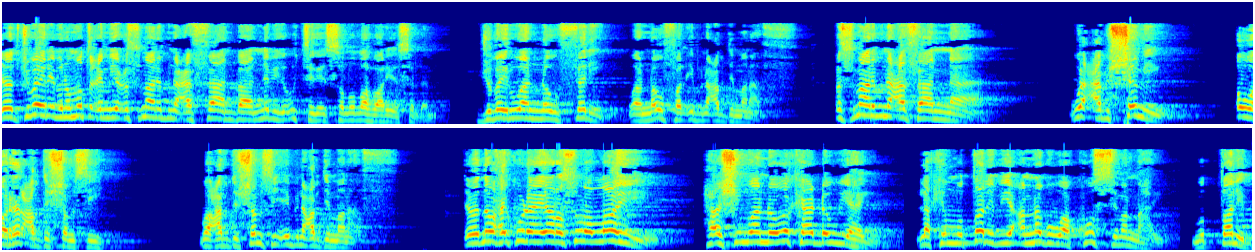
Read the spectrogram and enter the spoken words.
dabeed jubayr ibnu mutcim iyo cuhmaan ibnu cafaan baa nebiga u tegey sala allahu aleyh wasalam jubayr waa nawfali waa nawfal ibnu cabdimanaaf cusmaan ibnu cafaanna waa cabshami oo waa reer cabdishamsi waa cabdishamsi ibnu cabdimanaaf dabeedna waxay ku dhahen yaa rasuula allaahi haashim waa nooga kaa dhow yahay laakiin mutalib iyo annagu waa kuu simannahay mutalib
